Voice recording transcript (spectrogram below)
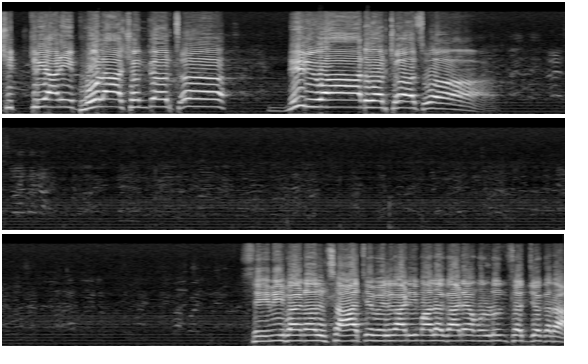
चित्री आणि भोला शंकरच निर्वाद वर्चस्व. सेमी फायनल सहाचे बैलगाडी मालक गाड्या मुरडून सज्ज करा.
